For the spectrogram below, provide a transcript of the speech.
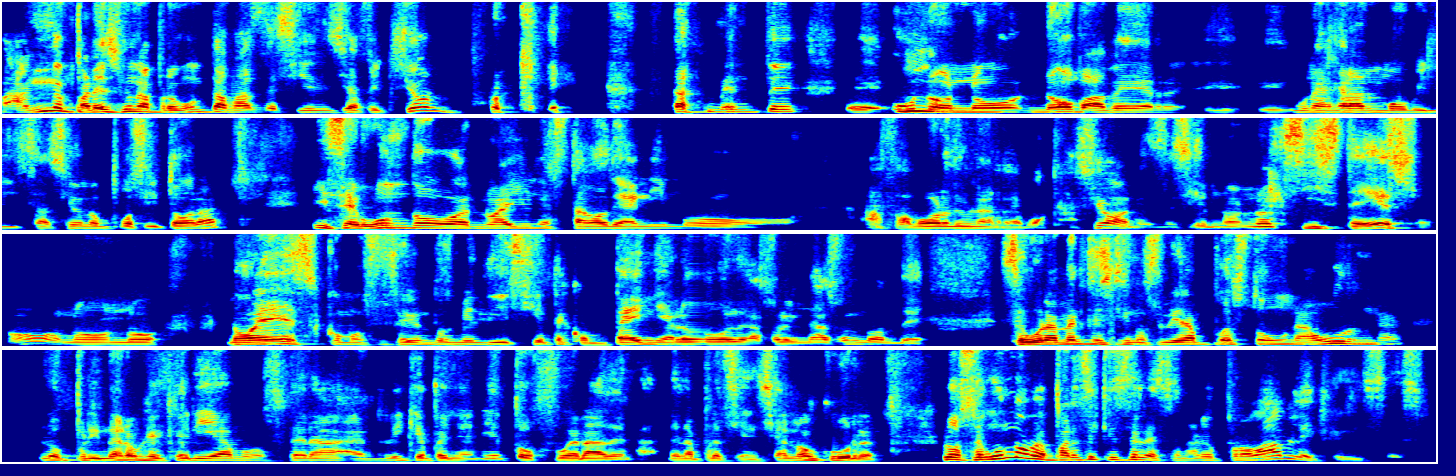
a mí me parece una pregunta más de ciencia ficción, porque realmente eh, uno no, no va a haber eh, eh, una gran movilización opositora y segundo, no hay un estado de ánimo a favor de una revocación, es decir, no, no existe eso, ¿no? No, no, no es como sucedió en 2017 con Peña, luego el gasolinazo, en donde seguramente si nos hubieran puesto una urna, lo primero que queríamos era Enrique Peña Nieto fuera de la, de la presidencia. No ocurre. Lo segundo me parece que es el escenario probable que dices.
